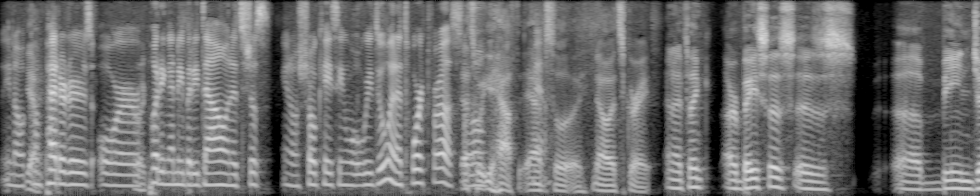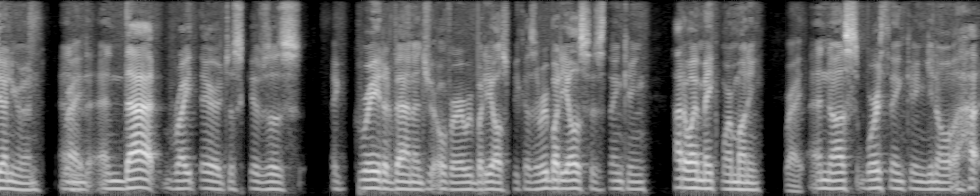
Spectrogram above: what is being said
you know yeah. competitors or right. putting anybody down. It's just you know showcasing what we do, and it's worked for us. That's so. what you have to absolutely. Yeah. No, it's great. And I think our basis is uh, being genuine and right. and that right there just gives us a great advantage over everybody else because everybody else is thinking how do i make more money right. And us we're thinking you know how,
